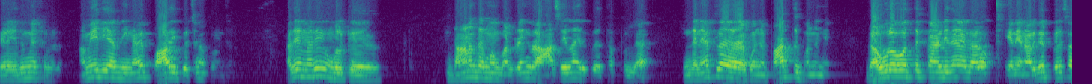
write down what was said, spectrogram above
வேற எதுவுமே சொல்லல. அமைதியா இருந்தீங்கன்னாவே பாதி பிரச்சனை குறைஞ்சிடும் அதே மாதிரி உங்களுக்கு தான தர்மம் பண்றேங்கிற ஆசையெல்லாம் இருக்கிறது தப்பு இல்லை. இந்த நேரத்துல கொஞ்சம் பார்த்து பண்ணுங்க. கௌரவத்துக்காண்டி தான் எல்லாரும் என்னை நாலு பேர் பெருசா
